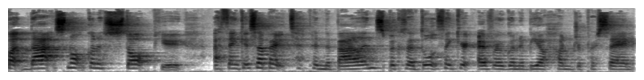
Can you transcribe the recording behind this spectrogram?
But that's not going to stop you. I think it's about tipping the balance because I don't think you're ever going to be hundred percent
